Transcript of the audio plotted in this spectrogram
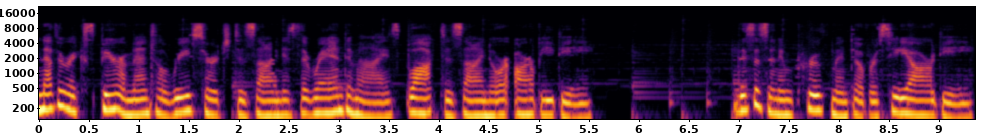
Another experimental research design is the randomized block design or RBD. This is an improvement over CRD.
